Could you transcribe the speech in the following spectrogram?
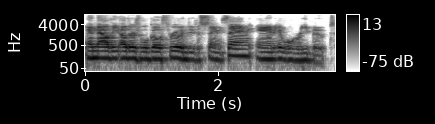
And now the others will go through and do the same thing and it will reboot.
